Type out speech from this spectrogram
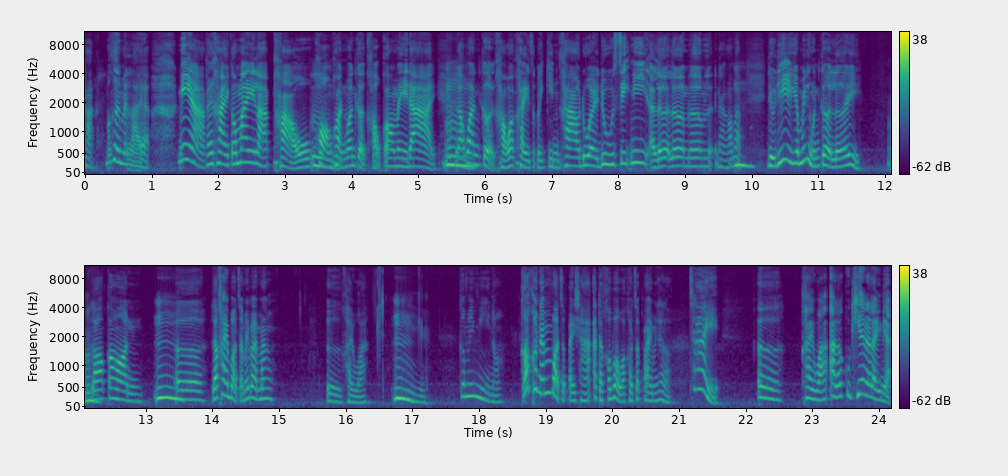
ค่ะ เมื่อคืนเป็นไรอะ เนี่ยใครๆก็ไม่รักเขาของขวัญวันเกิดเขาก็ไม่ได้ แล้ววันเกิดเขาว่าใครจะไปกินข้าวด้วยดูซินี่อะเริ่มเริ่มเริ่มเริ่มนางก็แบบเดี๋ยวดิยังไม่ถึงวันเกิดเลยรอก่อนอืมเออ แล้วใครบอกจะไม่ไปมั่งเออ ใครวะอืมก็ไม่มีเนาะก็คนนั้นบอกจะไปช้าอะแต่เขาบอกว่าเขาจะไปไม่ใช่เหรอใช่ เออ ใครวะอะแล้วกูเครียดอะไรเนี่ย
